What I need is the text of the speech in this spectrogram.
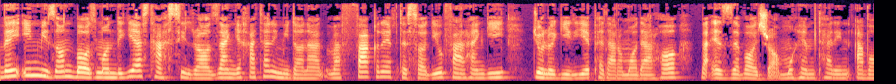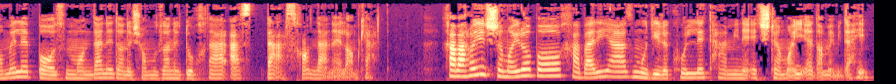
وی این میزان بازماندگی از تحصیل را زنگ خطری می‌داند و فقر اقتصادی و فرهنگی جلوگیری پدر و مادرها و ازدواج را مهمترین عوامل بازماندن دانش آموزان دختر از درس خواندن اعلام کرد. خبرهای اجتماعی را با خبری از مدیر کل تامین اجتماعی ادامه می دهیم.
